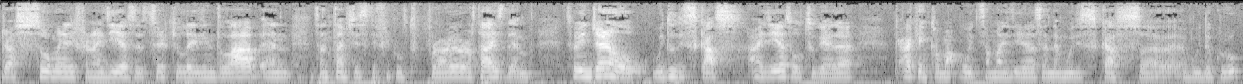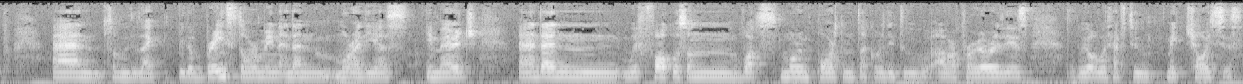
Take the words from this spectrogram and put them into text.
There are so many different ideas that circulate in the lab, and sometimes it's difficult to prioritize them. So in general, we do discuss ideas all together. I can come up with some ideas, and then we discuss uh, with the group and so we do like a bit of brainstorming and then more ideas emerge. And then we focus on what's more important according to our priorities. We always have to make choices.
